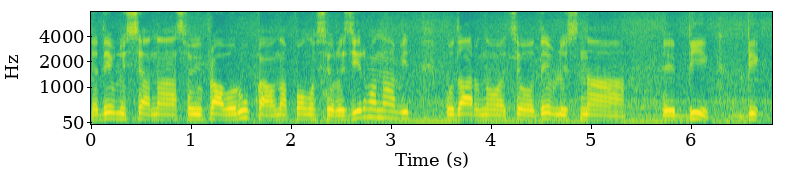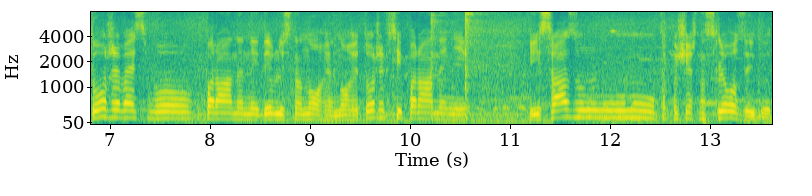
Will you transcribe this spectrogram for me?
Я дивлюся на свою праву руку, вона повністю розірвана від ударного цього. Дивлюсь на е, бік. Бік теж весь поранений. Дивлюсь на ноги. Ноги теж всі поранені. І одразу ну, тако чесно, сльози йдуть.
